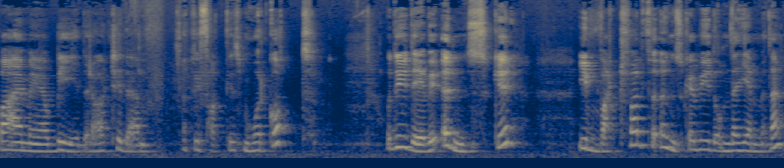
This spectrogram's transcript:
hva er med og bidrar til den, at vi faktisk mår godt. Og det er jo det vi ønsker. I hvert fall ønsker vi det om det er hjemme der.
